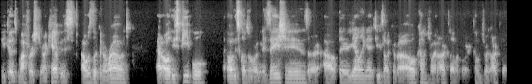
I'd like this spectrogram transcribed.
Because my first year on campus, I was looking around at all these people, all these clubs and organizations are out there yelling at you, talking about, oh, come join our club or come join our club.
